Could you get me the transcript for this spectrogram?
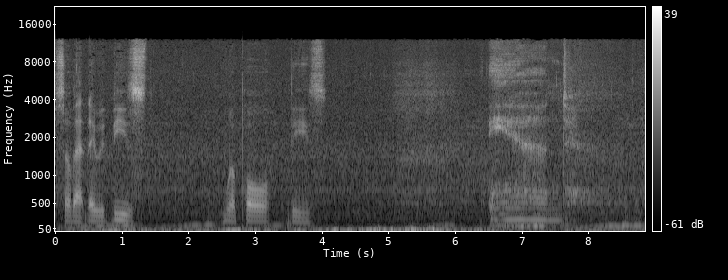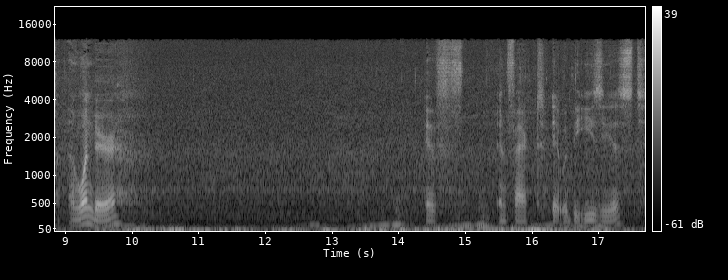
so that they would these will pull these and I wonder if in fact it would be easiest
